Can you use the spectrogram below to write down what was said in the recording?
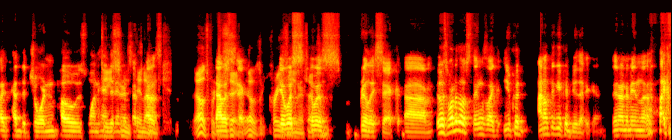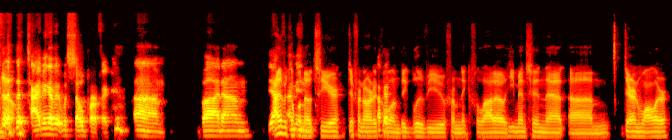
like had the Jordan pose, one handed interception. That was, that was pretty that was sick. sick. That was a crazy. It was it was really sick. Um, it was one of those things like you could. I don't think you could do that again. You know what I mean? Like No. the, the timing of it was so perfect. Um, but um, yeah, I have a couple mean, notes here. Different article on Big Blue View from Nick Falato. He mentioned that um, Darren Waller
